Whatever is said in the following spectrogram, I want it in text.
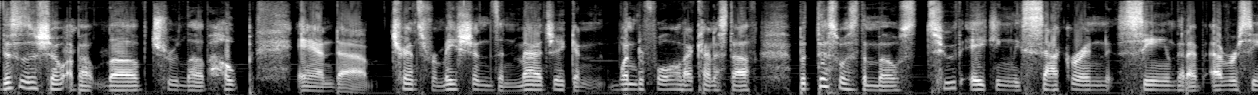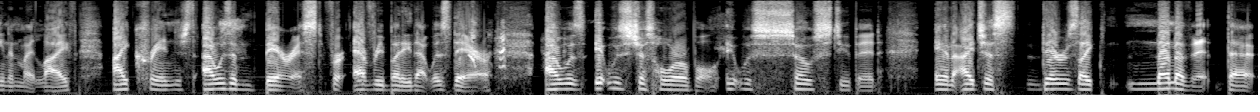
this is a show about love, true love, hope, and uh, transformations and magic and wonderful, all that kind of stuff. But this was the most tooth achingly saccharine scene that I've ever seen in my life. I cringed. I was embarrassed for everybody that was there. I was, it was just horrible. It was so stupid and I just there's like none of it that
